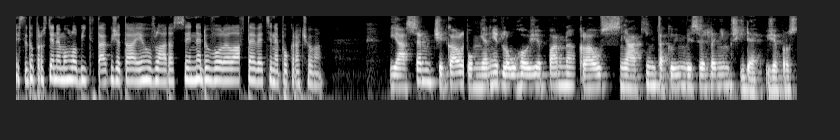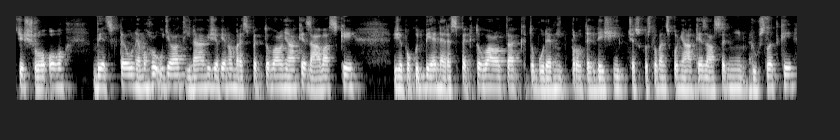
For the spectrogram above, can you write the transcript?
Jestli to prostě nemohlo být tak, že ta jeho vláda si nedovolila v té věci nepokračovat? Já jsem čekal poměrně dlouho, že pan Klaus s nějakým takovým vysvětlením přijde, že prostě šlo o věc, kterou nemohl udělat jinak, že jenom respektoval nějaké závazky, že pokud by je nerespektoval, tak to bude mít pro tehdejší Československo nějaké zásadní důsledky.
